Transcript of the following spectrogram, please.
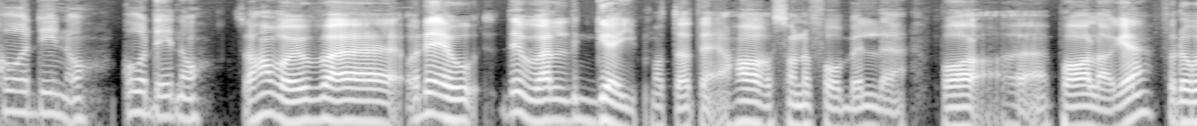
Hvor er Dino? Hvor er Dino? Så han var jo Og det er jo, det er jo veldig gøy på en måte at jeg har sånne forbilder på, eh, på A-laget. For da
